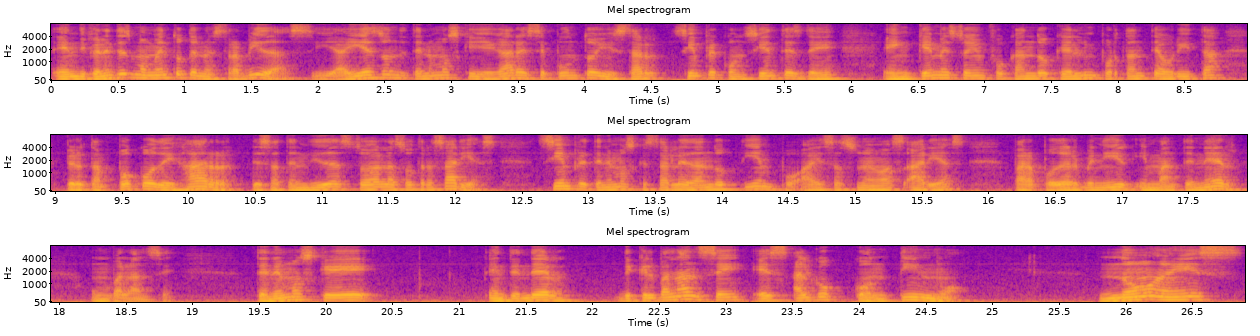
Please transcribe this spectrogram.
en diferentes momentos de nuestras vidas y ahí es donde tenemos que llegar a ese punto y estar siempre conscientes de en qué me estoy enfocando, qué es lo importante ahorita, pero tampoco dejar desatendidas todas las otras áreas. Siempre tenemos que estarle dando tiempo a esas nuevas áreas para poder venir y mantener un balance. Tenemos que entender de que el balance es algo continuo. No es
